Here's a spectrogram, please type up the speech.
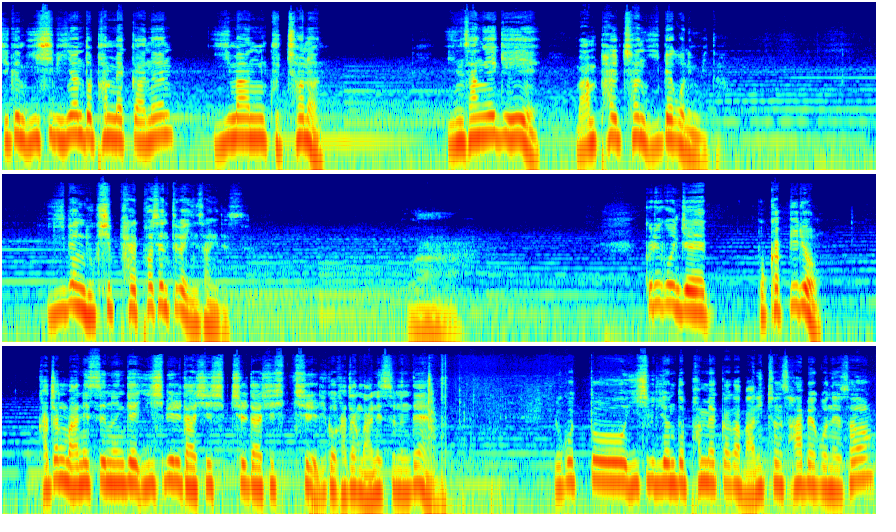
지금 22년도 판매가는 29,000원. 인상액이 18,200원입니다. 268%가 인상이 됐어요. 와. 그리고 이제 복합 비료 가장 많이 쓰는 게 21-17-17 이거 가장 많이 쓰는데 이것도 21년도 판매가가 12,400원에서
